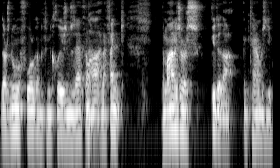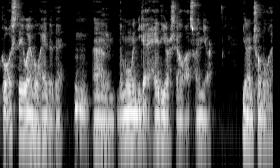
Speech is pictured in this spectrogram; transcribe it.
there's no foregone conclusions or anything like that. And I think the manager's good at that in terms of you've got to stay level headed. Eh? Mhm. Um, The moment you get ahead of yourself, that's when you're you're in trouble. Eh?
